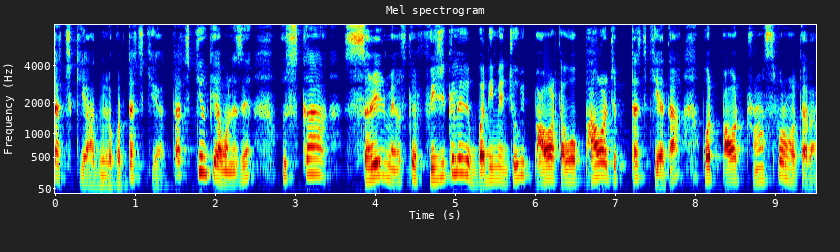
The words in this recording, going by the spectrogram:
टच किया, आदमी लोग को टच किया। टच क्यों किया बोलने से? उसका शरीर में, उसके फिजिकली बॉडी में जो भी पावर था, वो पावर जब टच किया था वो पावर ट्रांसफ़र होता रहा।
